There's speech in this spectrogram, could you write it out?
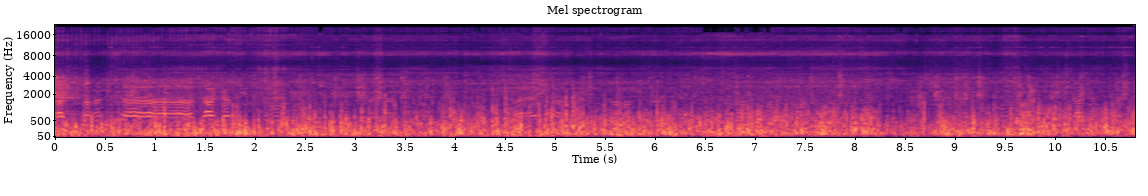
malapit na kami sa dagat dito sa mga pinagkira namin. Ay, kakalit na kami doon. Dagat na rin.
